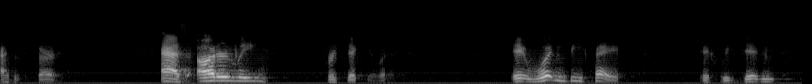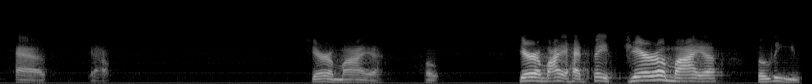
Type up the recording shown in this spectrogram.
as absurd, as utterly ridiculous. It wouldn't be faith if we didn't have doubt. Jeremiah hoped. Jeremiah had faith. Jeremiah believed.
